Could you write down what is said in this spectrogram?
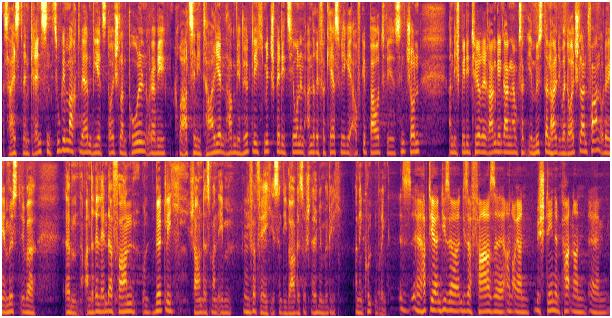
Das heißt, wenn Grenzen zugemacht werden, wie jetzt Deutschland, Polen oder wie Kroatien, Italien, haben wir wirklich mit Speditionen andere Verkehrswege aufgebaut. Wir sind schon an die Spediteure rangegangen, haben gesagt, ihr müsst dann halt über Deutschland fahren oder ihr müsst über ähm, andere Länder fahren und wirklich schauen, dass man eben lieferfähig ist und die Ware so schnell wie möglich an den Kunden bringt. Äh, habt ihr in dieser, in dieser Phase an euren bestehenden Partnern ähm,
